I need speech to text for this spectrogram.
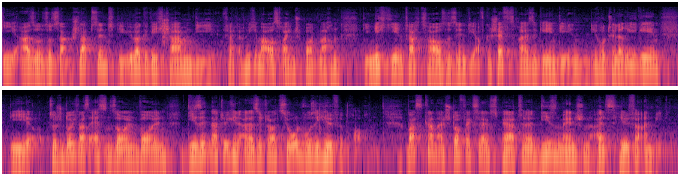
die also sozusagen schlapp sind, die Übergewicht haben, die vielleicht auch nicht immer ausreichend Sport machen, die nicht jeden Tag zu Hause sind, die auf Geschäftsreise gehen, die in die Hotellerie gehen, die zwischendurch was essen sollen wollen, die sind natürlich in einer Situation, wo sie Hilfe brauchen. Was kann ein Stoffwechselexperte diesen Menschen als Hilfe anbieten?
